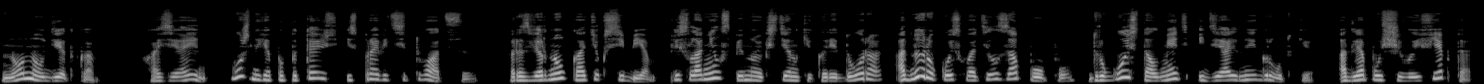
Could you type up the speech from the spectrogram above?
Ну-ну, детка. Хозяин, можно я попытаюсь исправить ситуацию? Развернул Катю к себе, прислонил спиной к стенке коридора, одной рукой схватил за попу, другой стал мять идеальные грудки, а для пущего эффекта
